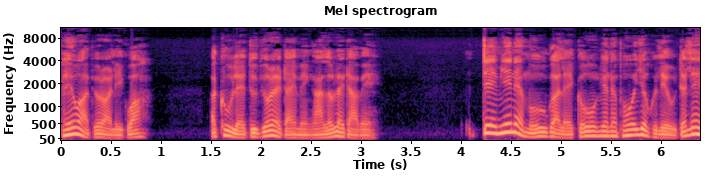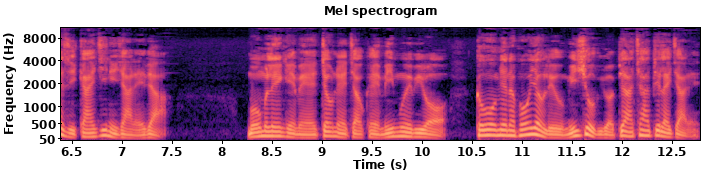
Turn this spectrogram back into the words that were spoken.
ဖဲဝါပြောတာလေကွာအခုလေသူပြောတဲ့အတိုင်းပဲငါလုပ်လိုက်တာပဲ တင်မြင့်တဲ့မိုးဦးကလည်းကိုုံမျက်နှာဖုံးရုပ်ကလေးကိုတလဲစီကင်ကြည့်နေကြတယ်ဗျမိုးမလင်းခင်ပဲကျုံနဲ့ကြောက်ခဲမီးမွေးပြီးတော့ကိုုံမျက်နှာဖုံးရုပ်လေးကိုမီးရှို့ပြီးတော့ပြာချပစ်လိုက်ကြတယ်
